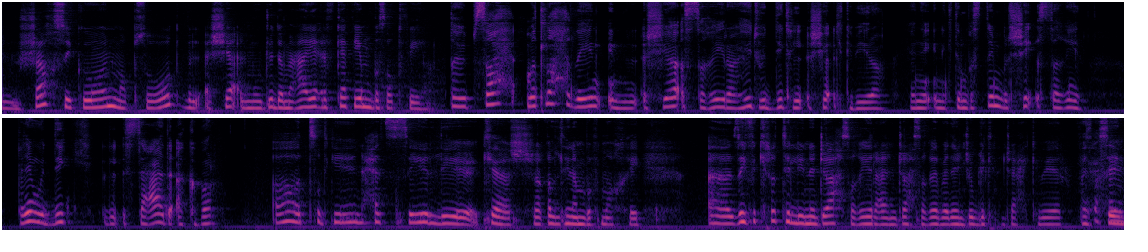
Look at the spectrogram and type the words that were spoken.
إنه الشخص يكون مبسوط بالأشياء الموجودة معاه يعرف كيف ينبسط فيها. طيب صح. ما تلاحظين إن الأشياء الصغيرة هي توديك للأشياء الكبيرة. يعني إنك تنبسطين بالشيء الصغير. بعدين يوديك السعادة أكبر. آه تصدقين أحس زي اللي كذا شغلتي نمبة في مخي. آه زي فكرة اللي نجاح صغير على نجاح صغير بعدين يجيب لك نجاح كبير. فتحسين.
